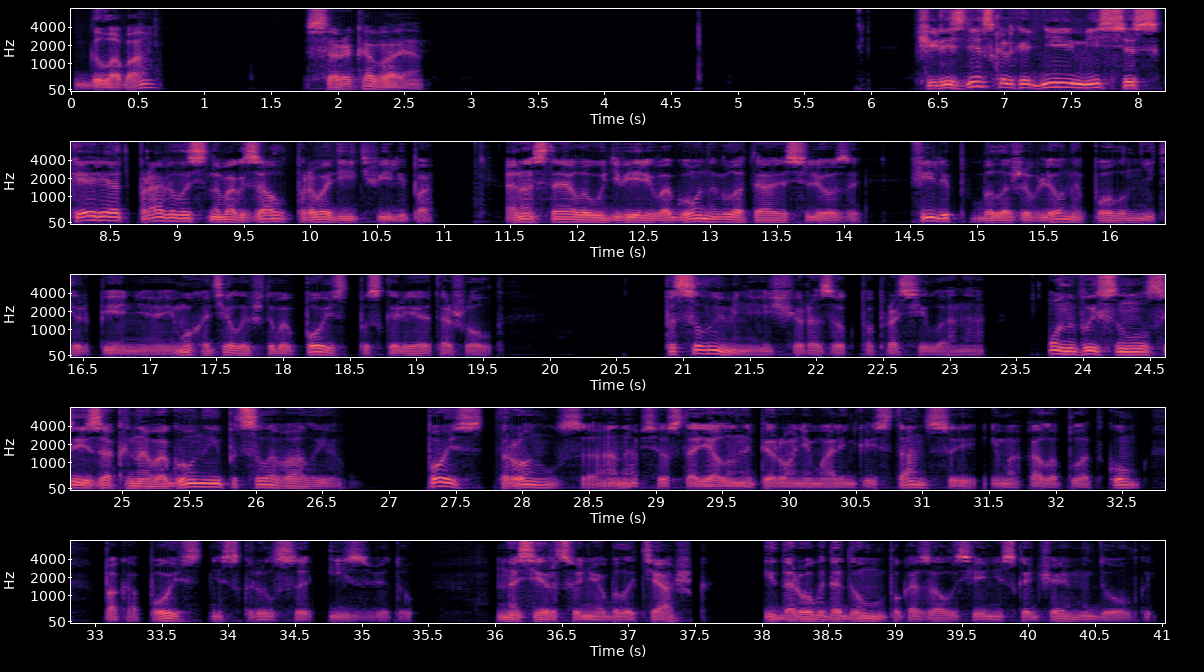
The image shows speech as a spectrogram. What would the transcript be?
Глава сороковая Через несколько дней миссис Керри отправилась на вокзал проводить Филиппа. Она стояла у двери вагона, глотая слезы. Филипп был оживлен и полон нетерпения. Ему хотелось, чтобы поезд поскорее отошел. «Поцелуй меня еще разок», — попросила она. Он высунулся из окна вагона и поцеловал ее. Поезд тронулся, она все стояла на перроне маленькой станции и махала платком, пока поезд не скрылся из виду. На сердце у нее было тяжко, и дорога до дома показалась ей нескончаемо долгой.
